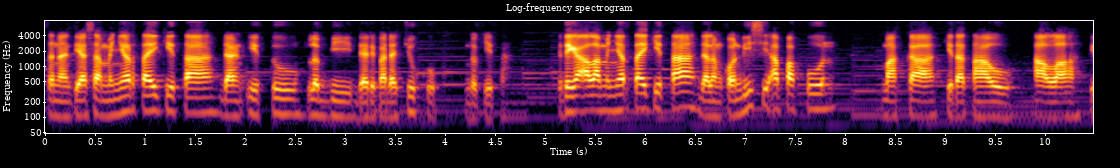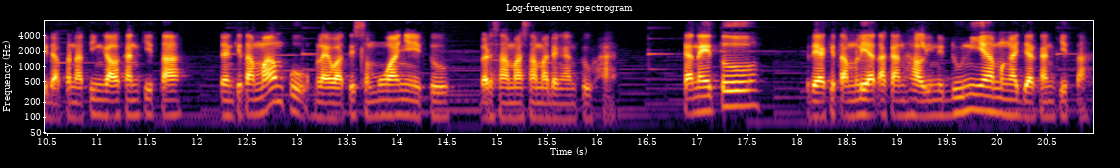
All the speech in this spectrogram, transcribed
senantiasa menyertai kita dan itu lebih daripada cukup untuk kita. Ketika Allah menyertai kita dalam kondisi apa pun, maka kita tahu Allah tidak pernah tinggalkan kita dan kita mampu melewati semuanya itu bersama-sama dengan Tuhan. Karena itu, ketika kita melihat akan hal ini, dunia mengajarkan kita,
